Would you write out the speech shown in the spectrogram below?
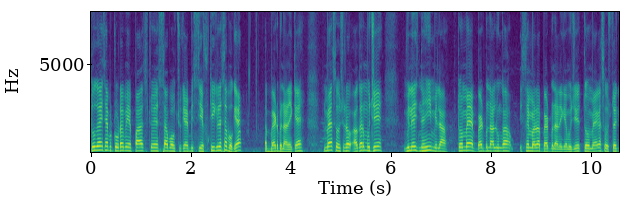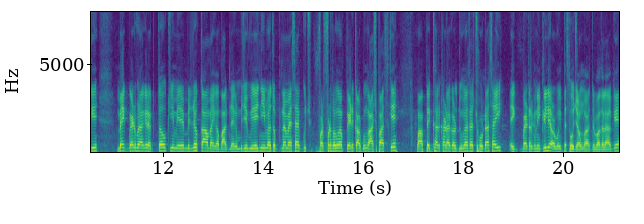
तो गए अभी टोटल मेरे पास जो है सब हो चुका है, अभी सेफ्टी के लिए सब हो गया। बेड बनाने का है। मैं सोच रहा हूँ, अगर मुझे विलेज नहीं मिला तो मैं बेड बना लूँगा, इससे मेरा बेड बनाने का मुझे। तो मैं क्या सोचता हूँ कि मैं एक बेड बना के रखता हूँ कि मेरे मेरे जो काम आएगा बाद में। अगर मुझे विलेज नहीं मिला तो अपना मैं ऐसा कुछ फटफट करूँगा, पेड़ काटूँगा आसपास के, वहाँ पे घर खड़ा कर दूँगा, ऐसा छोटा सा ही एक बेड रखने के लिए और वहीं पर सो जाऊँगा, दरवाज़ा लगा के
